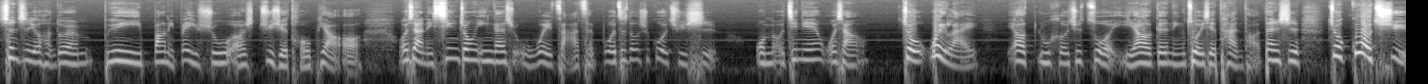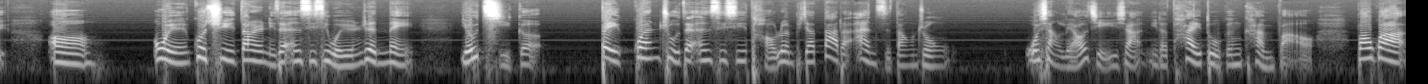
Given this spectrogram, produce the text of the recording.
甚至有很多人不愿意帮你背书而拒绝投票哦。我想你心中应该是五味杂陈，不过这都是过去式。我们我今天我想就未来要如何去做，也要跟您做一些探讨。但是就过去，呃，翁委员过去当然你在 NCC 委员任内有几个被关注在 NCC 讨论比较大的案子当中，我想了解一下你的态度跟看法哦。包括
